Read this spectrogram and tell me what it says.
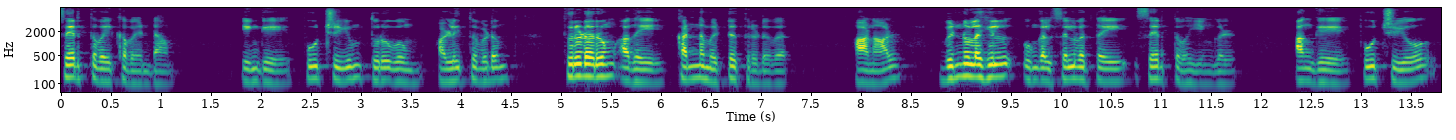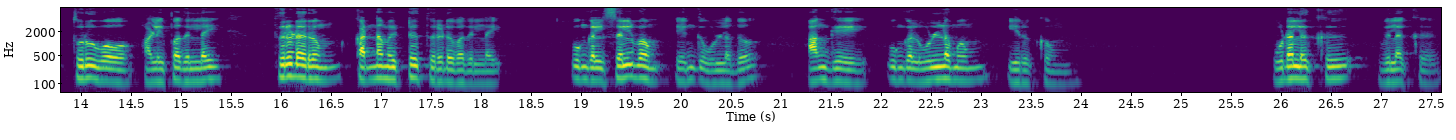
சேர்த்து வைக்க வேண்டாம். இங்கே பூச்சியும் துருவும் அழித்துவிடும் திருடரும் அதை கண்ணமிட்டு திருடுவர். ஆனால் விண்ணுலகில் உங்கள் செல்வத்தை சேர்த்து வையுங்கள். அங்கே பூச்சியோ துருவோ அழிப்பதில்லை. திருடரும் கண்ணமிட்டு திருடுவதில்லை. உங்கள் செல்வம் எங்கு உள்ளதோ அங்கே உங்கள் உள்ளமும் இருக்கும். உடலுக்கு விளக்கு.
